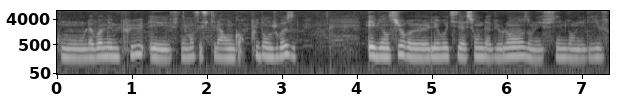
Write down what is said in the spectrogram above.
qu'on la voit même plus, et finalement c'est ce qui la rend encore plus dangereuse. Et bien sûr, l'érotisation de la violence dans les films, dans les livres,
